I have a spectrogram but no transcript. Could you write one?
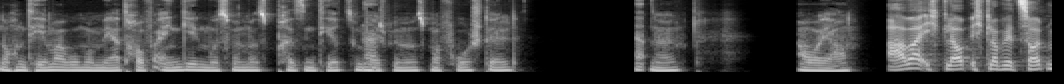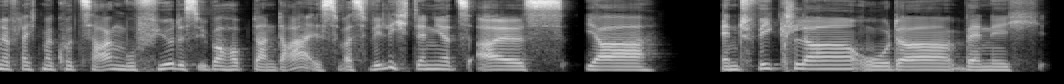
noch ein Thema, wo man mehr drauf eingehen muss, wenn man es präsentiert, zum ja. Beispiel, wenn man es mal vorstellt. Ja. ja. Aber ja. Aber ich glaube, ich glaube, jetzt sollten wir vielleicht mal kurz sagen, wofür das überhaupt dann da ist. Was will ich denn jetzt als ja Entwickler oder wenn ich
